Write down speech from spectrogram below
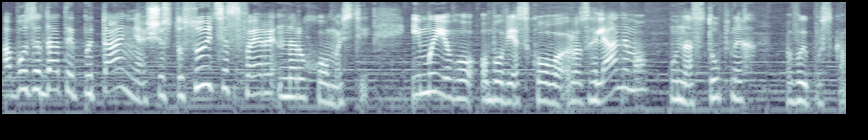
або задати питання, що стосуються сфери нерухомості, і ми його обов'язково розглянемо у наступних випусках.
